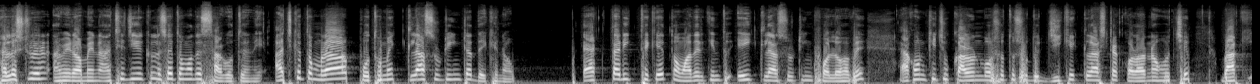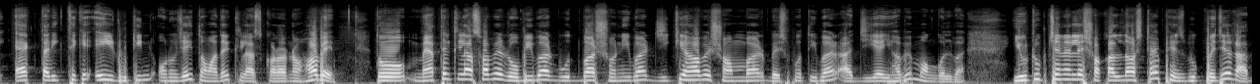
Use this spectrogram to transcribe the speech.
হ্যালো স্টুডেন্ট আমি রমেন আছি জিকে ক্লাসে তোমাদের স্বাগত জানাই আজকে তোমরা প্রথমে ক্লাস রুটিনটা দেখে নাও। এক তারিখ থেকে তোমাদের কিন্তু এই ক্লাস রুটিন ফলো হবে। এখন কিছু কারণবশত শুধু জিকে ক্লাসটা করানো হচ্ছে। বাকি এক তারিখ থেকে এই রুটিন অনুযায়ী তোমাদের ক্লাস করানো হবে। তো ম্যাথের ক্লাস হবে রবিবার, বুধবার, শনিবার জিকে হবে সোমবার, বৃহস্পতিবার আর জিআই হবে মঙ্গলবার। ইউটিউব চ্যানেলে সকাল দশটায় ফেসবুক পেজে রাত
